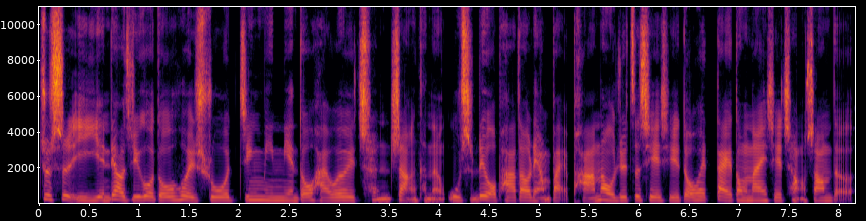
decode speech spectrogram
就是以研调机构都会说，今明年都还会成长，可能五十六趴到两百趴。那我觉得这些其实都会带动那一些厂商的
